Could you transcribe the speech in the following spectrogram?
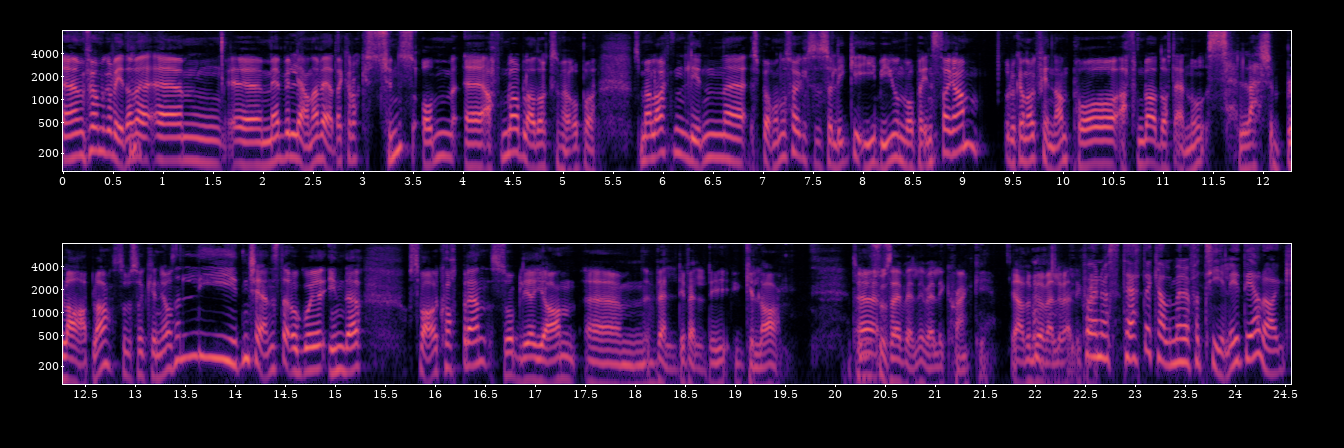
Um, før vi går videre, um, uh, vi vil gjerne vite hva dere syns om uh, Aftenbladet, dere som hører på. Så Vi har lagd en liten uh, spørreundersøkelse som ligger i bioen vår på Instagram. og Du kan også finne den på aftenbladet.no slash blabla. Så hvis dere kan gjøre oss en liten tjeneste og gå inn der og svare kort på den, så blir Jan um, veldig, veldig glad. Jeg tror du skulle si veldig, veldig cranky. Ja, det blir veldig, veldig cranky. På universitetet kaller vi det for tidlig dialog.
